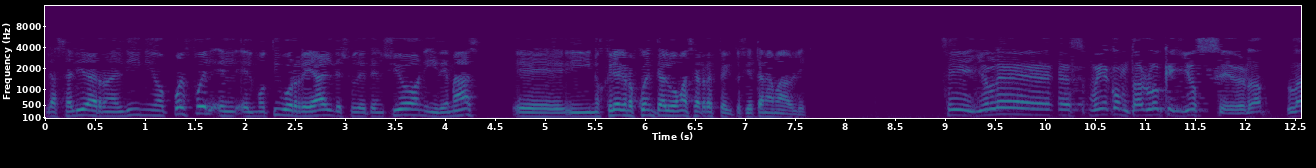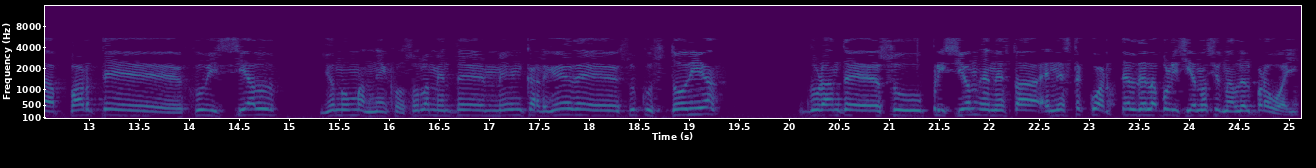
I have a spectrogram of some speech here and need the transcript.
la salida de Ronaldinho? ¿Cuál fue el, el, motivo real de su detención y demás? Eh, y nos quería que nos cuente algo más al respecto, si es tan amable. Sí, yo les voy a contar lo que yo sé, ¿verdad? La parte judicial yo no manejo, solamente me encargué de su custodia durante su prisión en esta en este cuartel de la Policía Nacional del Paraguay.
